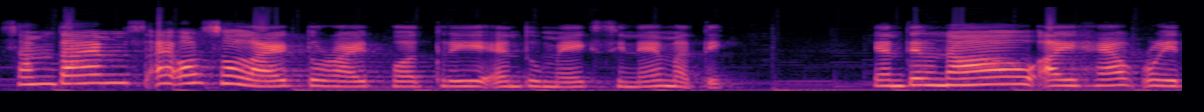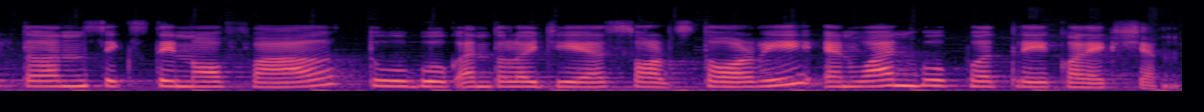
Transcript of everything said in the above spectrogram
Sometimes I also like to write poetry and to make cinematic. Until now, I have written 16 novels, 2 book anthologies short story, and 1 book poetry collection.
